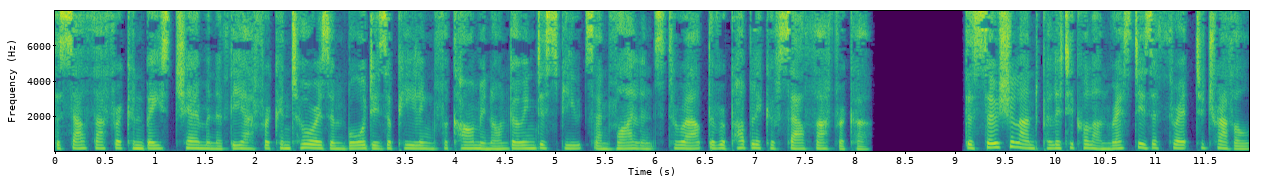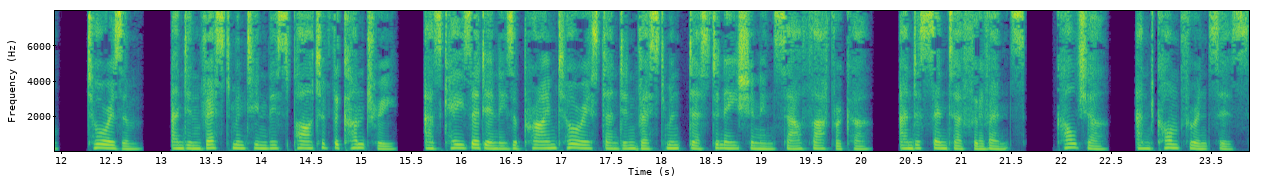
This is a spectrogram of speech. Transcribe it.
the South African-based chairman of the African Tourism Board is appealing for calm in ongoing disputes and violence throughout the Republic of South Africa. The social and political unrest is a threat to travel, tourism, and investment in this part of the country, as KZN is a prime tourist and investment destination in South Africa, and a center for events, culture, and conferences.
